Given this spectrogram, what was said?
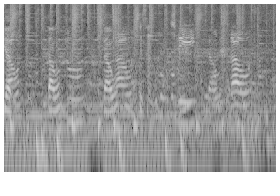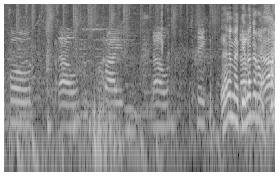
Yes. Down. two, Down. down, three, down, down, four, down, five, down, six. है मैं अकेला कर रहा हूँ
